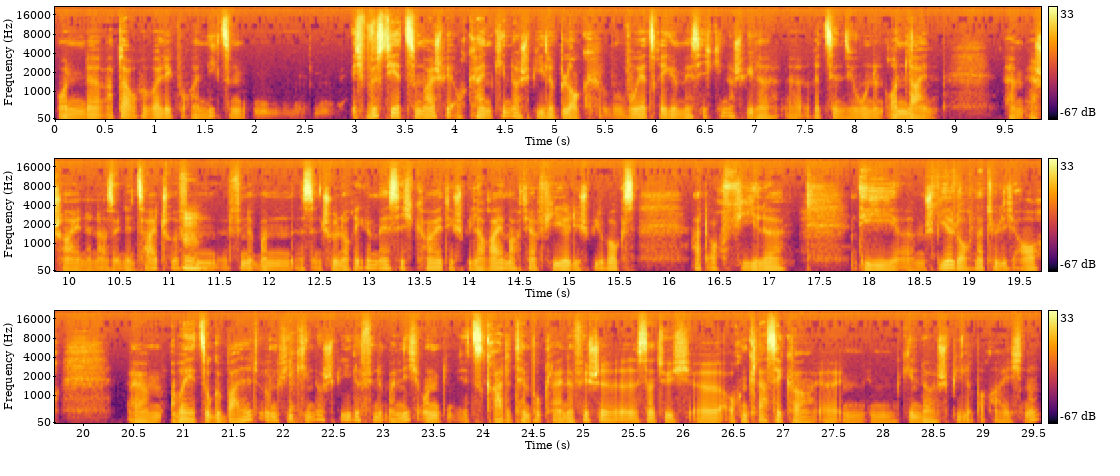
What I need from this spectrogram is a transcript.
und äh, habe da auch überlegt, woran liegt's. Und ich wüsste jetzt zum Beispiel auch keinen Kinderspiele-Blog, wo jetzt regelmäßig Kinderspiele-Rezensionen online ähm, erscheinen. Also in den Zeitschriften mhm. findet man es in schöner Regelmäßigkeit. Die Spielerei macht ja viel, die Spielbox hat auch viele, die ähm, Spiel doch natürlich auch. Ähm, aber jetzt so geballt irgendwie Kinderspiele findet man nicht. Und jetzt gerade Tempo kleine Fische ist natürlich äh, auch ein Klassiker äh, im, im Kinderspielebereich, ne?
